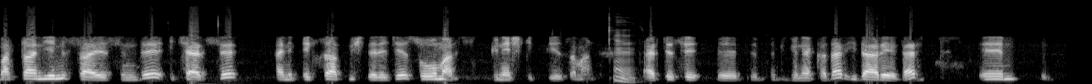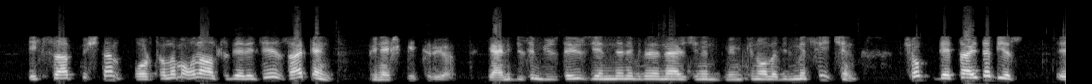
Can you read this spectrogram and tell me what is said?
battaniyemiz sayesinde içerisi hani eksi 60 derece soğumaz güneş gittiği zaman. Evet. Ertesi e, güne kadar idare eder. Ee, eksi 60'tan ortalama 16 dereceye zaten güneş getiriyor. Yani bizim %100 yenilenebilir enerjinin mümkün olabilmesi için çok detayda bir e,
